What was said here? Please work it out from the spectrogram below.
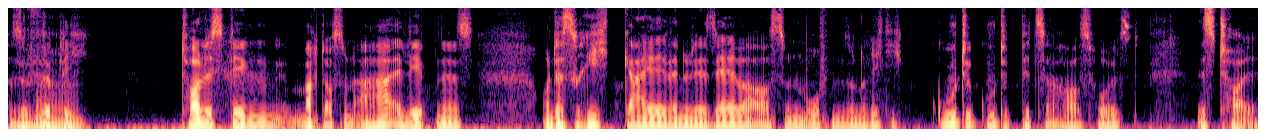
Also wirklich tolles Ding, macht auch so ein Aha-Erlebnis und das riecht geil, wenn du dir selber aus so einem Ofen so eine richtig gute, gute Pizza rausholst. Ist toll.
